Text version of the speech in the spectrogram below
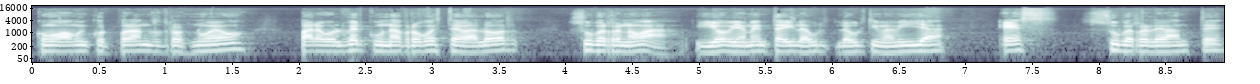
cómo vamos incorporando otros nuevos para volver con una propuesta de valor súper renovada. Y obviamente ahí la, última milla es súper relevante,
